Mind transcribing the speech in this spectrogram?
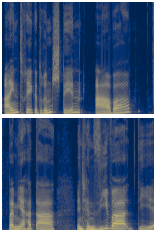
Einträge drinstehen, aber bei mir hat da intensiver die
